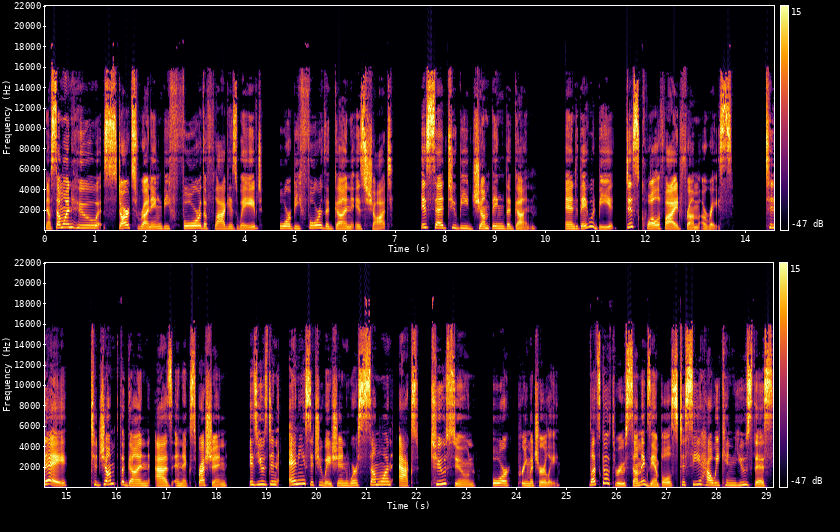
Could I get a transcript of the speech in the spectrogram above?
Now, someone who starts running before the flag is waved or before the gun is shot is said to be jumping the gun, and they would be disqualified from a race. Today, to jump the gun as an expression is used in any situation where someone acts too soon or prematurely. Let's go through some examples to see how we can use this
